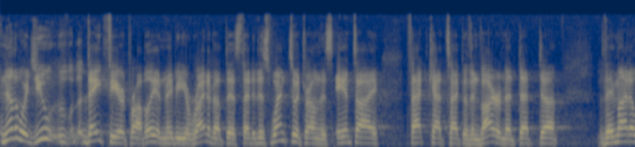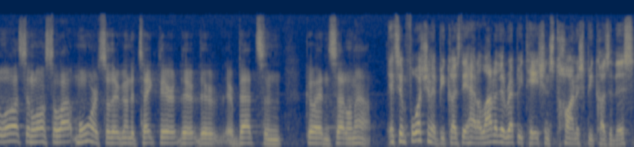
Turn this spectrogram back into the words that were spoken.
In other words, you they feared probably, and maybe you're right about this, that if this went to a trial in this anti-fat cat type of environment, that uh, they might have lost and lost a lot more. So they're going to take their, their, their, their bets and go ahead and settle out. It's unfortunate because they had a lot of their reputations tarnished because of this.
